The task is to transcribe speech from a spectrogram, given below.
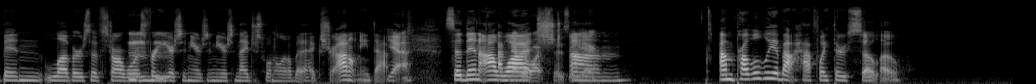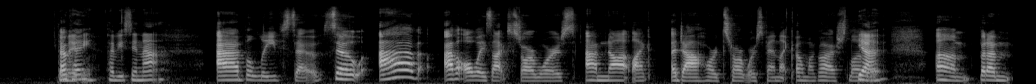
been lovers of Star Wars for Mhm. years and years and years, and they just want a little bit extra. I don't need that. Yeah. So then I never watched watched. um, I'm probably about halfway through Solo. Okay. movie. Have you seen that? I believe so. So I've I've always liked Star Wars. I'm not like a diehard Star Wars fan. Like oh my gosh, love Yeah. it. Um, but I'm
